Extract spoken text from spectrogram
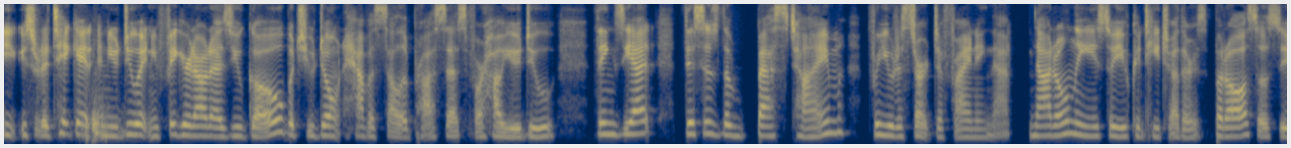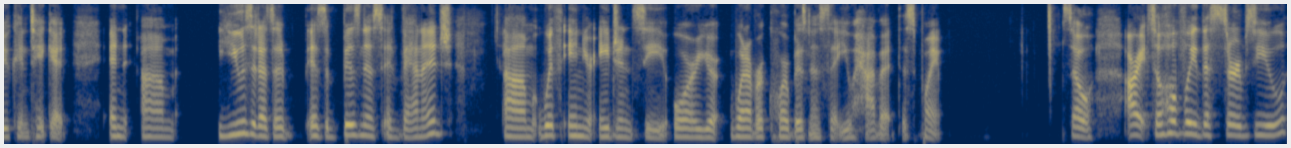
you, you sort of take it and you do it and you figure it out as you go, but you don't have a solid process for how you do things yet, this is the best time for you to start defining that. Not only so you can teach others, but also so you can take it and um, use it as a as a business advantage um, within your agency or your whatever core business that you have at this point. So, all right. So hopefully this serves you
